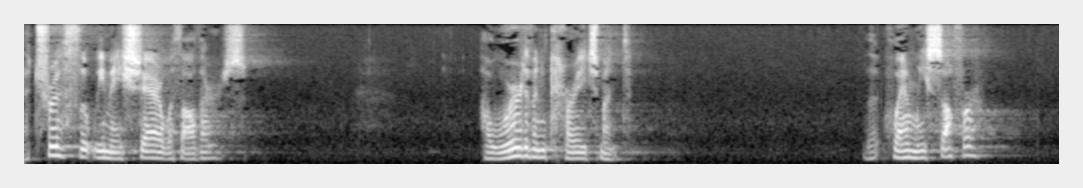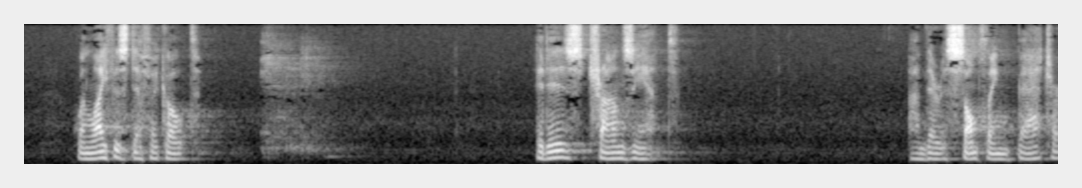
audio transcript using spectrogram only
a truth that we may share with others, a word of encouragement that when we suffer, when life is difficult, it is transient. And there is something better,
